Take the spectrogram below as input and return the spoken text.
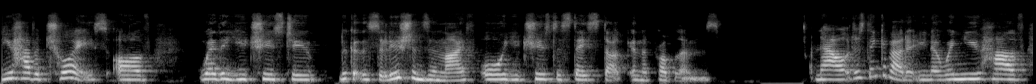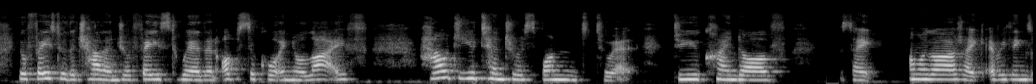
you have a choice of whether you choose to look at the solutions in life or you choose to stay stuck in the problems. Now, just think about it. You know, when you have, you're faced with a challenge, you're faced with an obstacle in your life, how do you tend to respond to it? Do you kind of say, oh my gosh, like everything's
